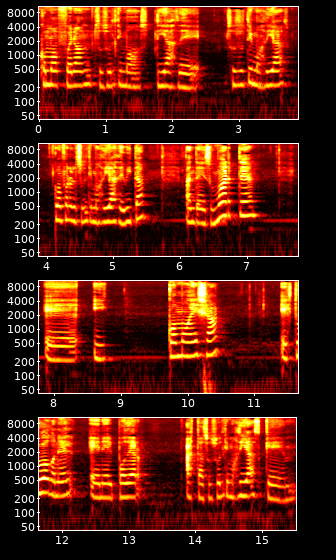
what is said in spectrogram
cómo fueron sus últimos días de sus últimos días cómo fueron los últimos días de Vita antes de su muerte eh, y cómo ella estuvo con él en el poder hasta sus últimos días, que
